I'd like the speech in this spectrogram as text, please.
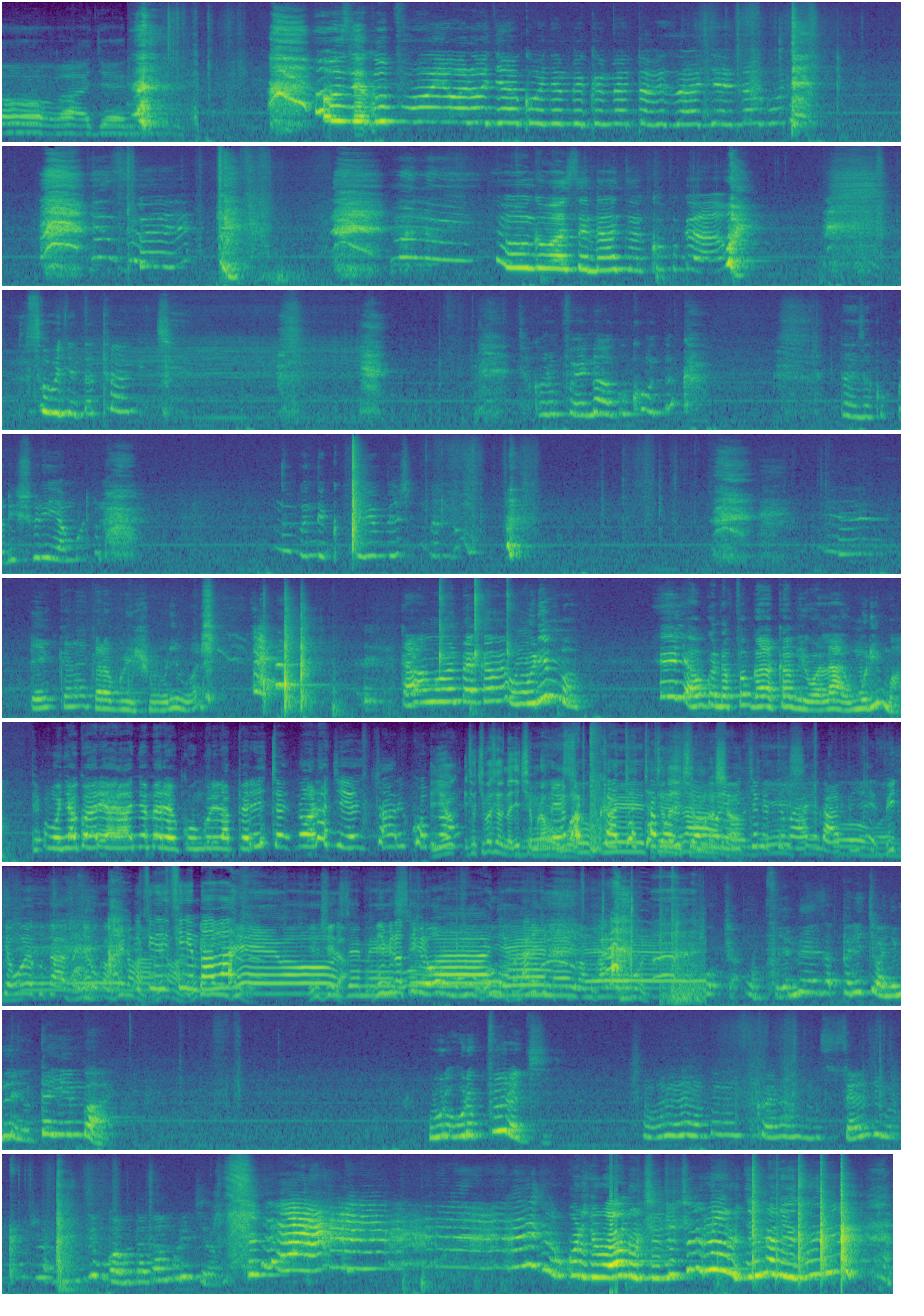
bageni. Uzi ko upfuye wari ugiye kunyambika impeta bizagenda gute? Umuhungu bose nanze ku bwawe. Ubu ngenda atanditse cyakora upfuye nagukundaga ndaza kugurisha uriya murima. Nubwo ndi kukurimbisha na n'ubu kariya karagurisha umurima. Kankunda kawe umurima? Ahubwo ndapfa bwa kabiri waraye umurima. Umunyagwari yaranyemereye kungurira perike none agiye cyari iyo kobwa icyo kibazo ndagikemura reba mu Icyo ijambo ndashaka. ribika imitima yanyu ntatuyizi bite wowe kutaza nyaruka ngwino hano. ikintu kimbabaje injira. Ni iminota ibiri wowe umuhungu ariko upfuye neza perike wanyemereye utayimbaye Ura- urapfura ki umusenzi mukajanzi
